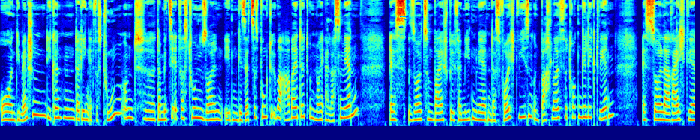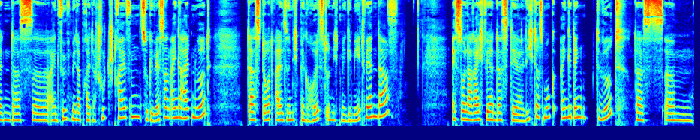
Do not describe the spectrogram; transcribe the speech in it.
Und die Menschen, die könnten dagegen etwas tun und äh, damit sie etwas tun, sollen eben Gesetzespunkte überarbeitet und neu erlassen werden. Es soll zum Beispiel vermieden werden, dass Feuchtwiesen und Bachläufe trockengelegt werden. Es soll erreicht werden, dass äh, ein fünf Meter breiter Schutzstreifen zu Gewässern eingehalten wird, dass dort also nicht mehr geholzt und nicht mehr gemäht werden darf. Es soll erreicht werden, dass der Lichtersmog eingedenkt wird, dass ähm,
